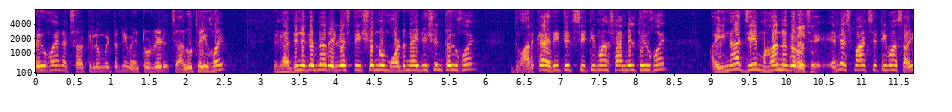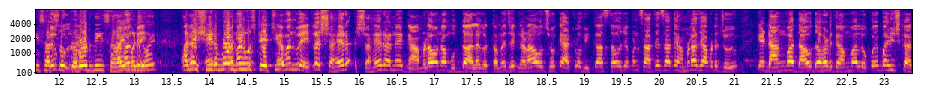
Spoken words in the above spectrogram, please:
થયું હોય અને છ કિલોમીટરની મેટ્રો રેલ ચાલુ થઈ હોય. ગાંધીનગરના રેલવે સ્ટેશનનું મોડર્નાઇઝેશન થયું હોય. દ્વારકા હેરિટેજ સિટીમાં સામેલ થયું હોય. અહીંના જે મહાનગરો છે એને સ્માર્ટ સિટીમાં સાડી સાતસો કરોડની સહાય મળી હોય અને શિરમોર જેવું સ્ટેચ્યુ હેમંતભાઈ, એટલે શહેર શહેર અને ગામડાઓના મુદ્દા અલગ. તમે જે ગણાવો છો કે આટલો વિકાસ થયો છે પણ સાથે સાથે હમણાં જ આપણે જોયું કે ડાંગમાં દાઉદહડ ગામમાં લોકોએ બહિષ્કાર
